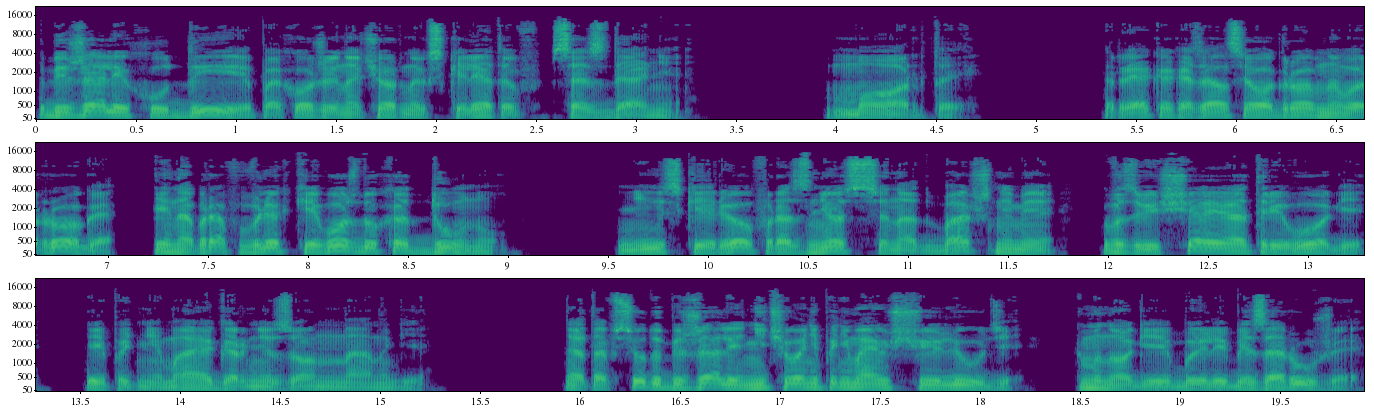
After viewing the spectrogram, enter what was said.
бежали худые, похожие на черных скелетов, создания. Морты. Рек оказался у огромного рога и, набрав в легкие воздуха, дунул. Низкий рев разнесся над башнями, возвещая о тревоге и поднимая гарнизон на ноги. Отовсюду бежали ничего не понимающие люди, многие были без оружия.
